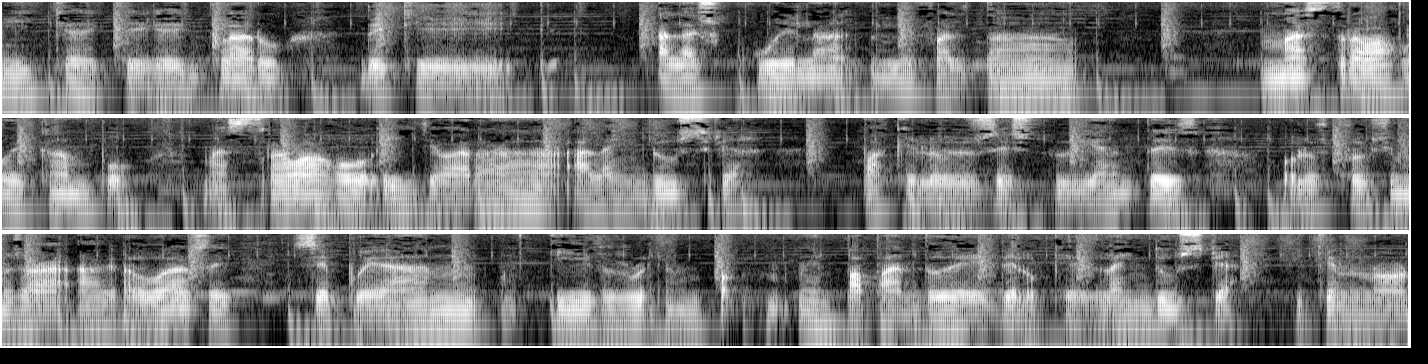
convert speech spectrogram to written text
y que quede claro de que a la escuela le falta más trabajo de campo, más trabajo y llevar a la industria para que los estudiantes o los próximos a, graduarse se puedan ir empapando de, lo que es la industria y que no,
